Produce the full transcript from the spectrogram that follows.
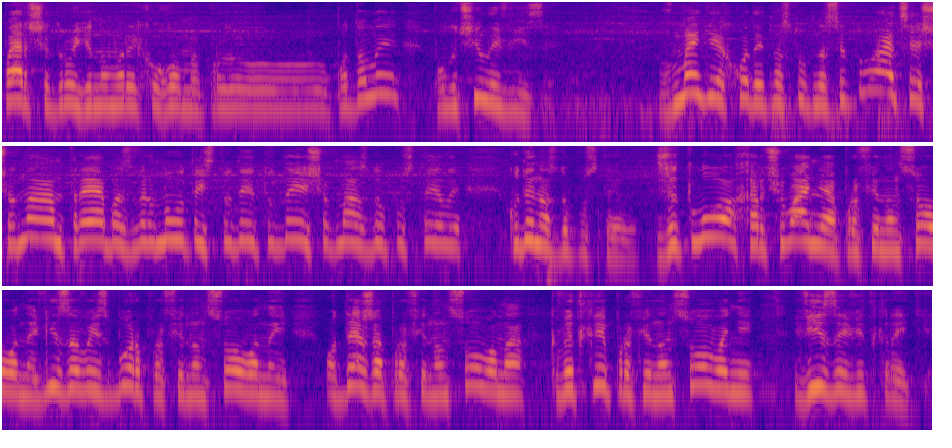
перші, другі номери, кого ми подали, отримали візи. В медіа ходить наступна ситуація, що нам треба звернутись туди, туди, щоб нас допустили. Куди нас допустили? Житло, харчування профінансоване, візовий збор профінансований, одежа профінансована, квитки профінансовані, візи відкриті.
